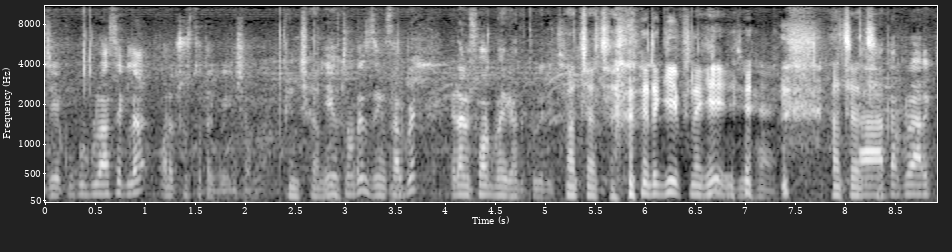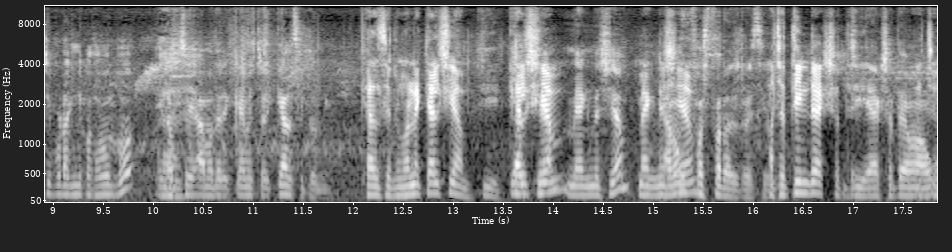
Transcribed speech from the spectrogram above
যে কুকুরগুলো আছে এগুলা অনেক সুস্থ থাকবে ইনশাল্লাহ ইনশাআল্লাহ। এই হচ্ছে আমাদের জিঙ্ক সালফেট এটা আমি সোহাগ ভাইয়ের হাতে তুলে দিচ্ছি। আচ্ছা আচ্ছা। এটা গিফট নাকি? জি, হ্যাঁ। আচ্ছা আচ্ছা। তারপরে আরেকটি প্রোডাক্ট নিয়ে কথা বলব। এটা হচ্ছে আমাদের কেমিস্টার ক্যালসিটন ক্যালসিয়াম মানে ক্যালসিয়াম জি ক্যালসিয়াম ম্যাগনেসিয়াম এবং ম্যাগনেসিয়াম ফসফরাস রয়েছে। আচ্ছা তিনটা একসাথে? জি একসাথে আমার- আচ্ছা।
